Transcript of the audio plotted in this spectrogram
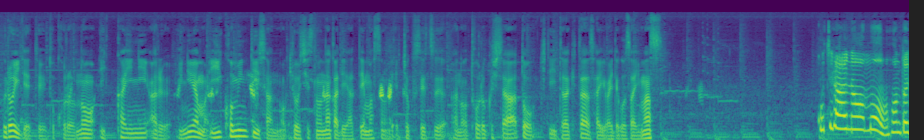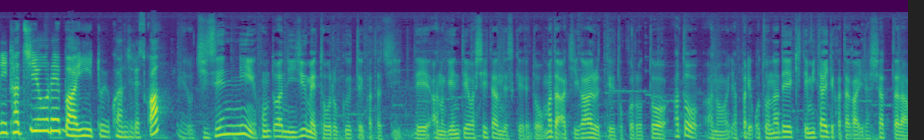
フロイデというところの1階にある犬山 e コミュニティさんの教室の中でやっていますので直接あの登録した後来ていただけたら幸いでございます。こちらのもう本当に立ち寄ればいいという感じですか？えー事前に本当は20名登録という形であの限定はしていたんですけれどまだ空きがあるっていうところとあとあのやっぱり大人で来てみたいという方がいらっしゃったら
